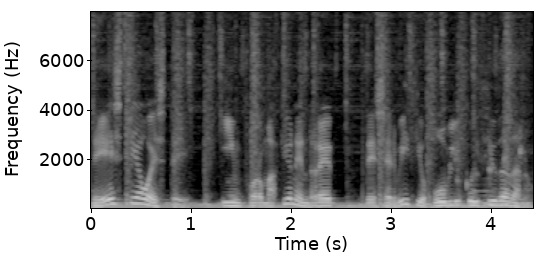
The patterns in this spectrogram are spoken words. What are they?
de este a oeste. Información en red de servicio público y ciudadano.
